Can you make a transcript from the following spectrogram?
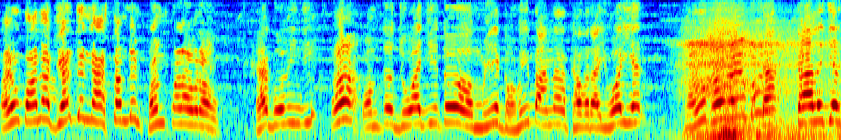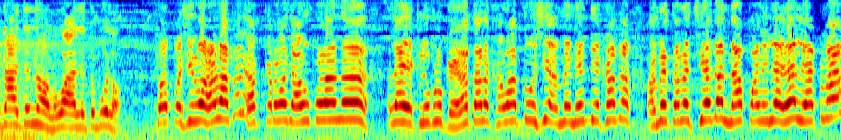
હવે હું બાના ઘેર જઈને નાસ્તામાં જઈને ફંગ પડાવડાવું. હે ગોવિંદજી હા. આમ તો જોવા જઈએ તો મેં ઘણું બાના ખવરાયું હોય યાર. ઘણું ખવરાયું કાલે જ્યારે ગાજર નો હલવો આલે તો બોલો. તો પછી લો હળા તારે હક કરવા જવું પડે ને. એટલે એકલું એકલું કહેવા તારે ખવાતું હશે અમે નહીં દેખાતા. અમે તને ચેદા ના પાડી લે હે લેટવા.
